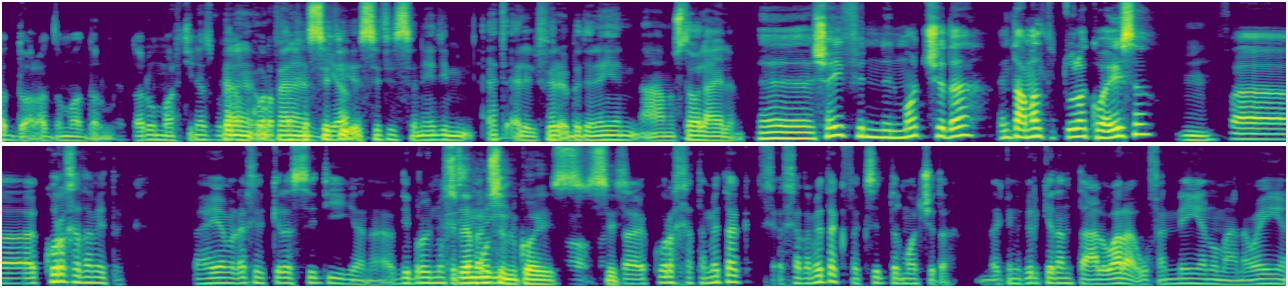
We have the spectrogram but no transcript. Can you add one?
أدّوا على قد ما يقدروا يقدروا، مارتينيز فعلًا وفعلًا آخر السيتي. السيتي السنة دي من أتقل الفرق بدنيًا على مستوى العالم. آآ شايف إن الماتش ده أنت عملت بطولة كويسة، إمم. فالكورة خدمتك، فهي من الآخر كده السيتي يعني دي بروين نُص ختام موسم كويس آه، السيتي. الكورة ختمتك خدمتك فكسبت الماتش ده، إمم. لكن غير كده أنت على الورق وفنيًا ومعنويًا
